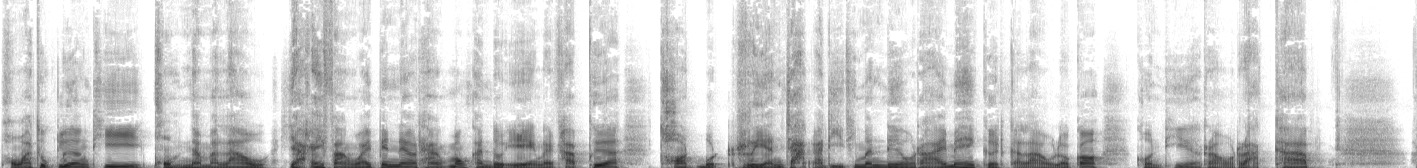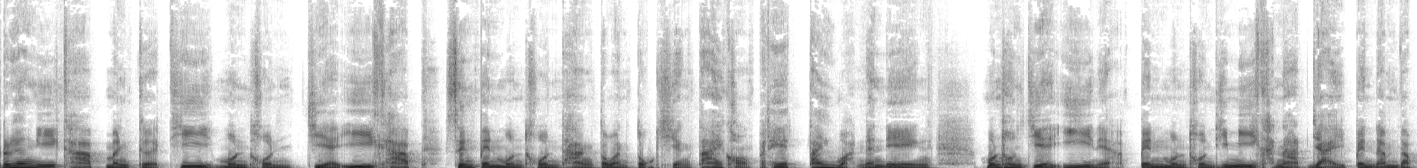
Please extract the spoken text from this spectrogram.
เพราะว่าทุกเรื่องที่ผมนำมาเล่า อยากให้ฟังไว้เป็นแนวทางป้องกันตัวเองนะครับ เพื่อถอดบทเรียนจากอดีตที่มันเลวร้ายไม่ให้เกิดกับเรา แล้วก็คนที่เรารักครับ เรื่องนี้ครับมันเกิดที่มณฑลเจียอี้ครับซึ่งเป็นมณฑลทางตะวันตกเฉียงใต้ของประเทศไต้หวันนั่นเองมณฑลเจียอี้เนี่ยเป็นมณฑลที่มีขนาดใหญ่เป็นอันดับ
